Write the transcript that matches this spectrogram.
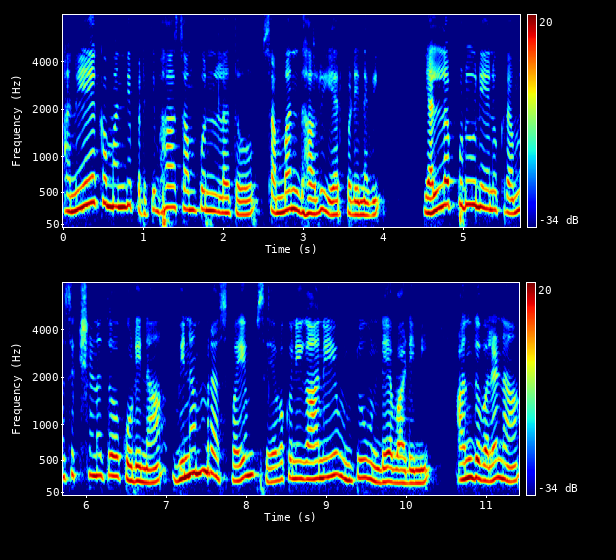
అనేక మంది ప్రతిభా సంపన్నులతో సంబంధాలు ఏర్పడినవి. ఎల్లప్పుడూ నేను క్రమశిక్షణతో కూడిన వినమ్ర స్వయం సేవకునిగానే ఉంటూ ఉండేవాడిని. అందువలన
